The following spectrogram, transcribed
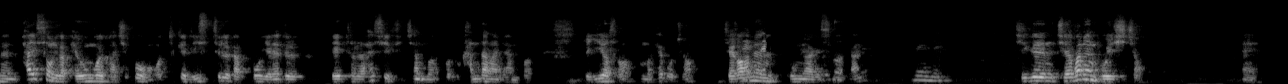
그러면 파이썬 우리가 배운 걸 가지고 어떻게 리스트를 갖고 얘네들 데이터를 할 수 있을지 한번 그것도 간단하게 한번 또 이어서 한번 해보죠. 제가 네. 화면 공유하겠습니다. 네네. 지금 제 화면 보이시죠? 네.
